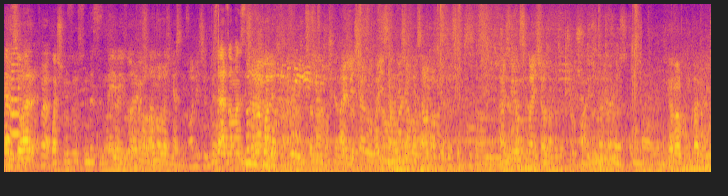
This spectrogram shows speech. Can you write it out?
Hepsi var. Evet. Başımızın üstünde sizin de emeğiniz var. Başkanım. Hoş razı olsun. geldiniz. Onun için Biz her zaman sizi Aleyküm. Hayırlı işler baba. İyisin inşallah. Sağ ol. Afiyet olsun. Her şey yolunda inşallah. Çok şükür. Yanal Kumkar değil mi?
